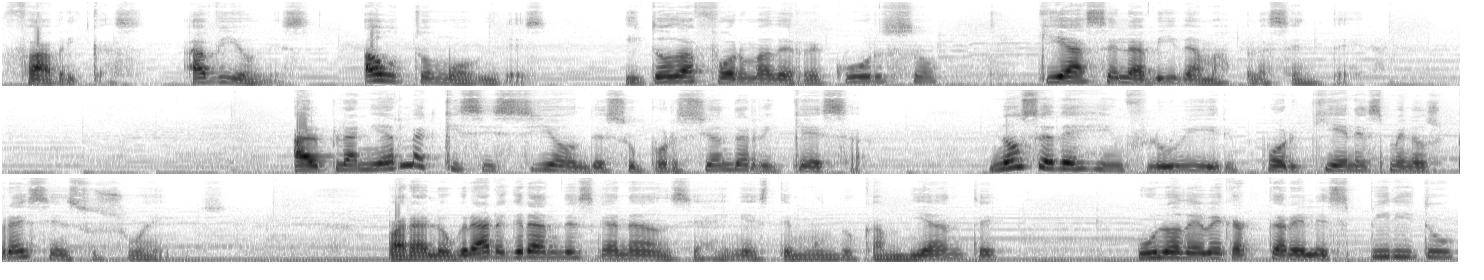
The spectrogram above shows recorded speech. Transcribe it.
fábricas, aviones, automóviles y toda forma de recurso que hace la vida más placentera. Al planear la adquisición de su porción de riqueza, no se deje influir por quienes menosprecien sus sueños. Para lograr grandes ganancias en este mundo cambiante, uno debe captar el espíritu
